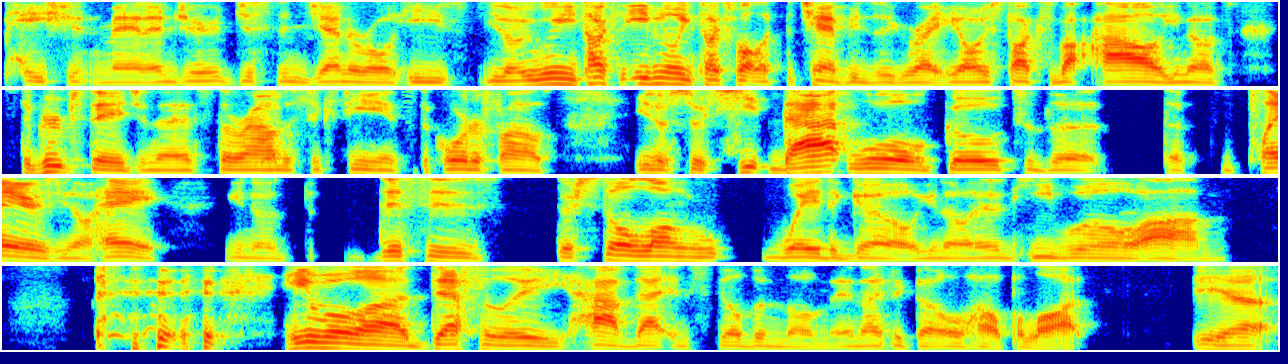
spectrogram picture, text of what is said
patient manager, just in general. He's, you know, when he talks, even when he talks about like the Champions League, right? He always talks about how, you know, it's it's the group stage and then it's the round Yeah. of 16, it's the quarterfinals. You know, so he that will go to the the players. You know, hey, you know, this is there's still a long way to go. You know, and he will um he will uh, definitely have that instilled in them, and I think that will help a lot. Yeah,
